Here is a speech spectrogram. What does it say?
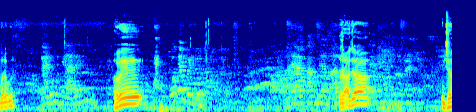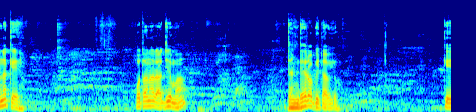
બરાબર? હવે રાજા જનકે પોતાના રાજ્યમાં ઢંઢેરો પીટાવ્યો કે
